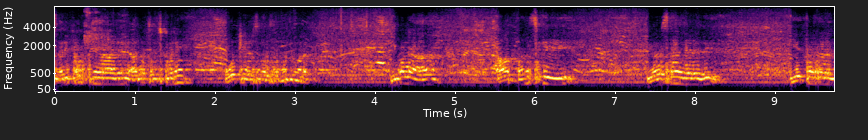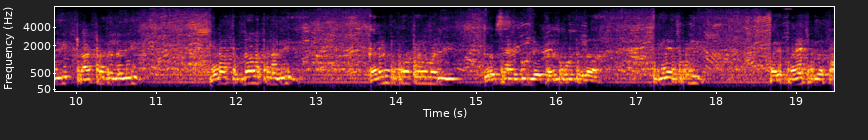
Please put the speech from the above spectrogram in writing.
సరిపోతుందా అనేది ఆలోచించుకొని ఓట్లు వేసిన అవసరం ఉంది మనకు. ఇవాళ ఆ మనిషికి వ్యవసాయం తెలియదు ఎత్తు తెలియదు ట్రాక్టర్ తెలియదు ఇలా దున్నాల తెలియదు కరెంటు మోటార్లు మరి వ్యవసాయానికి ఉండే కరెంటు మోటార్ల త్రీ మరి ప్రయత్నం తప్ప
